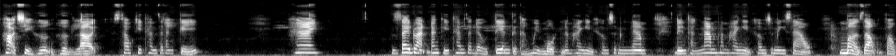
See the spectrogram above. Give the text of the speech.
Họ chỉ hưởng hưởng lợi sau khi tham gia đăng ký. 2. Giai đoạn đăng ký tham gia đầu tiên từ tháng 11 năm 2005 đến tháng 5 năm 2006, mở rộng vào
